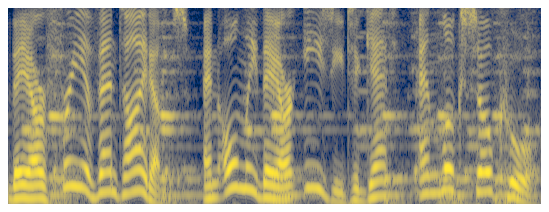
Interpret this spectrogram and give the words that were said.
They are free event items, and only they are easy to get and look so cool.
